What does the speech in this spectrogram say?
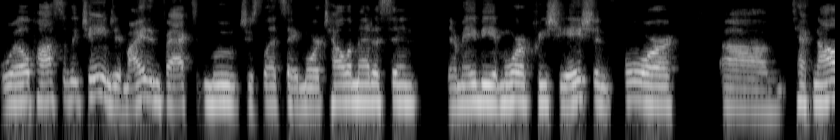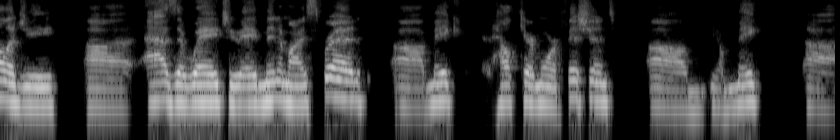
will possibly change. It might, in fact, move to, let's say, more telemedicine. There may be more appreciation for um, technology uh, as a way to a minimize spread, uh, make healthcare more efficient, um, you know, make uh,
